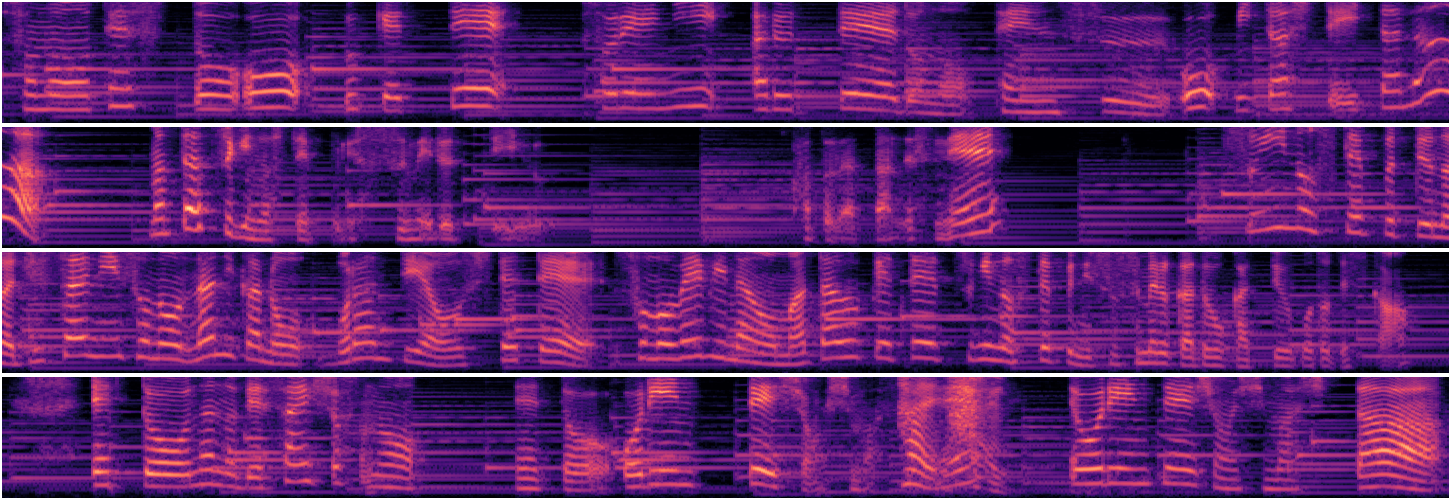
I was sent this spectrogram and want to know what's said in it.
そのテストを受けてそれにある程度の点数を満たしていたらまた次のステップに進めるっていうことだったんですね。次のステップっていうのは実際にその何かのボランティアをしててそのウェビナーをまた受けて次のステップに進めるかどうかっていうことですか？えっと、なので最初その、えっと、オリエンテーションしますよね。はいで、オリエンテーションしました。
